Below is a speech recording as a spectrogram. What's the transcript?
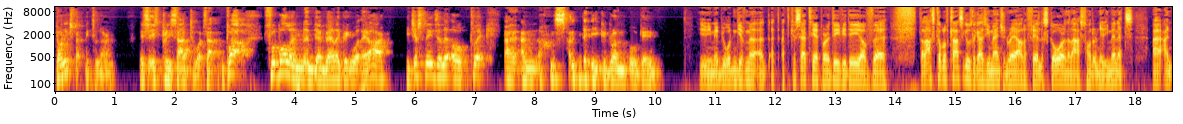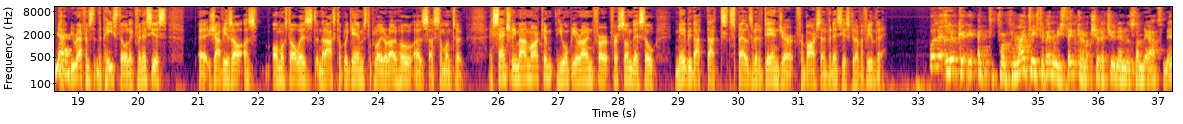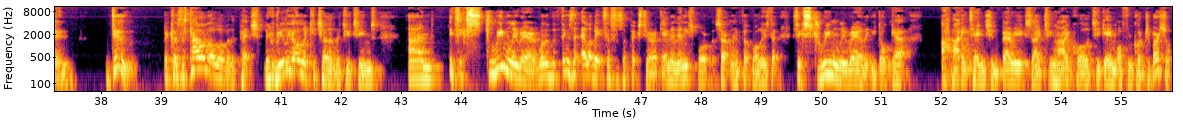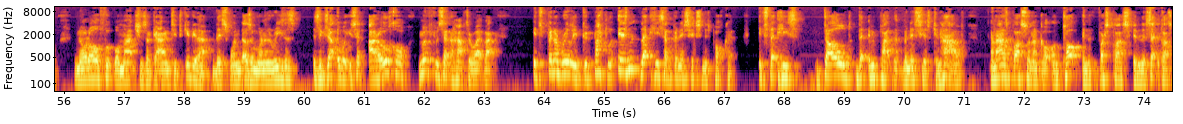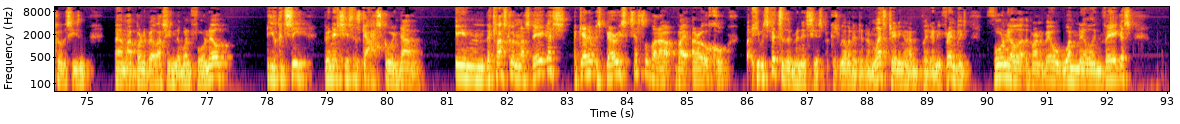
Don't expect me to learn. It's, it's pretty sad to watch that. But football and, and Dembele being what they are, he just needs a little click, uh, and on Sunday he could run the whole game. You, you maybe wouldn't give him a, a, a, cassette tape or a DVD of the the last couple of Clásicos, like as you mentioned, Real have failed to score in the last 180 minutes. Uh, and Yeah. you referenced in the piece though, like Vinicius, uh, Xavi has, has almost always in the last couple of games deployed Araujo as, as someone to essentially man mark him. He won't be around for, for Sunday, so maybe that, that spells a bit of danger for Barca and Vinicius could have a field day. Well, look, uh, uh, for, for my taste of enemies thinking about should I tune in on Sunday afternoon, do. Because there's talent all over the pitch. They really don't like each other, the two teams. And it's extremely rare. One of the things that elevates this as a fixture, again, in any sport, but certainly in football, is that it's extremely rare that you don't get a high tension, very exciting, high quality game, often controversial. Not all football matches are guaranteed to give you that. This one does. And one of the reasons is exactly what you said. Araujo moved from centre half to right back. It's been a really good battle. It isn't that he's had Vinicius in his pocket. It's that he's dulled the impact that Vinicius can have. And as Barcelona got on top in the first class, in the second class of the season um, at Bernabeu last season, they won 4 0. You could see Vinicius' gas going down. In the Clasico in Las Vegas, again, it was very successful by, by Araujo, but he was fitter than Vinicius because Real Madrid had done less training and hadn't played any friendlies. 4 0 at the Bernabeu, 1 0 in Vegas.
